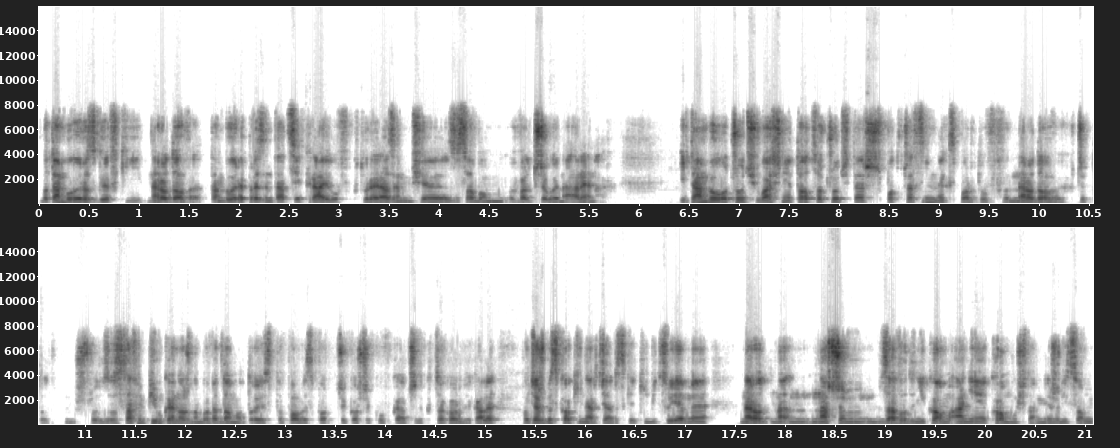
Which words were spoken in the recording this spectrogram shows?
bo tam były rozgrywki narodowe, tam były reprezentacje krajów, które razem się ze sobą walczyły na arenach. I tam było czuć właśnie to, co czuć też podczas innych sportów narodowych, czy to zostawmy piłkę nożną, bo wiadomo, to jest topowy sport, czy koszykówka, czy cokolwiek, ale chociażby skoki narciarskie. Kibicujemy na, naszym zawodnikom, a nie komuś tam. Jeżeli są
